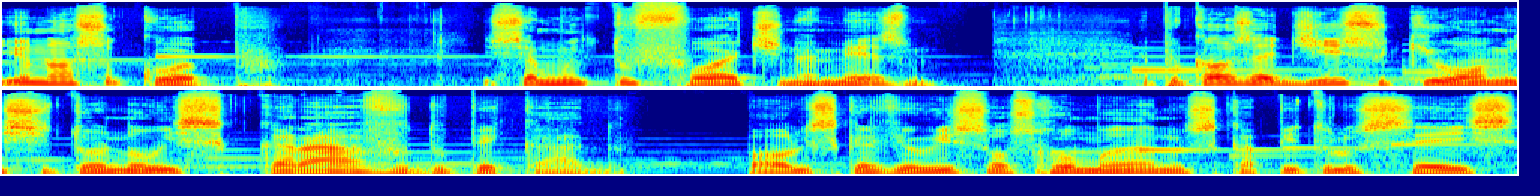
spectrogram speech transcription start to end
e o nosso corpo. Isso é muito forte, não é mesmo? É por causa disso que o homem se tornou escravo do pecado. Paulo escreveu isso aos Romanos, capítulo 6,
